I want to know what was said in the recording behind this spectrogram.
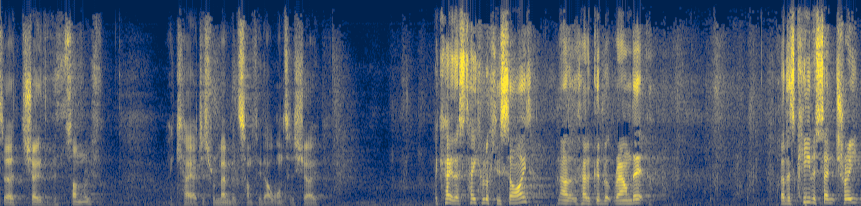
to show the, sunroof. Okay, I just remembered something that I wanted to show. Okay, let's take a look inside now that we've had a good look round it. Now there's keyless entry.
